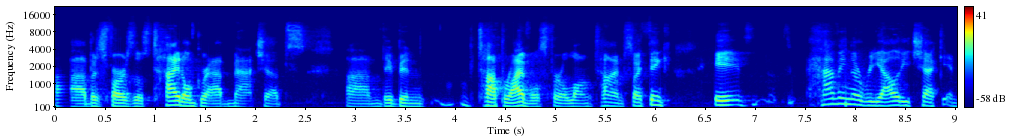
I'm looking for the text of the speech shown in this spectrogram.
Uh, but as far as those title grab matchups, um, they've been top rivals for a long time. So I think it, having a reality check and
